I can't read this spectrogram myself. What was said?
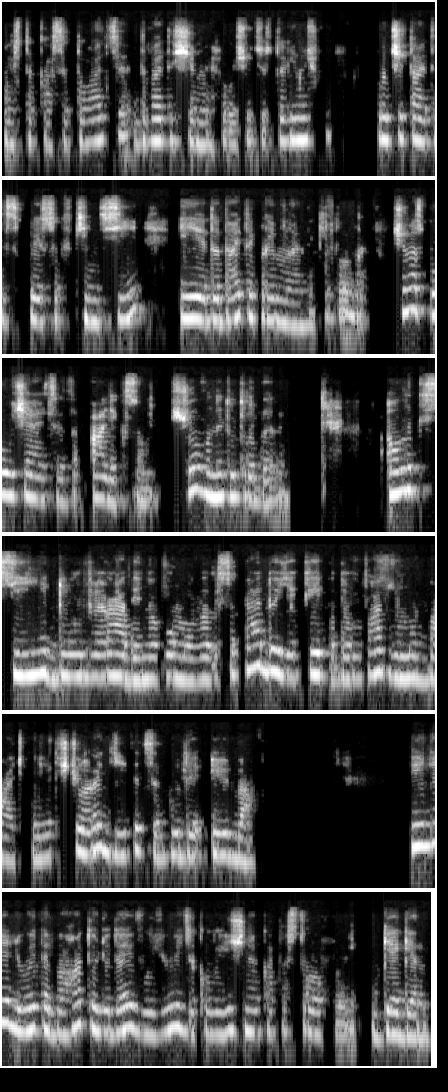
Ось така ситуація. Давайте ще мої хороші цю сторіночку. Прочитайте список в кінці і додайте прийменники. Добре? Що у нас виходить з Аліксом? Що вони тут робили? Олексій дуже радий новому велосипеду, який подарував йому батько. Якщо радіти, це буде Іба. Viele люди, багато людей воюють з екологічною катастрофою. Геген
